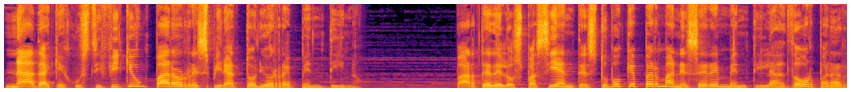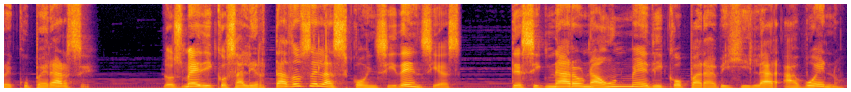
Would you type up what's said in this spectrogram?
nada que justifique un paro respiratorio repentino. Parte de los pacientes tuvo que permanecer en ventilador para recuperarse. Los médicos, alertados de las coincidencias, designaron a un médico para vigilar a Bueno.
